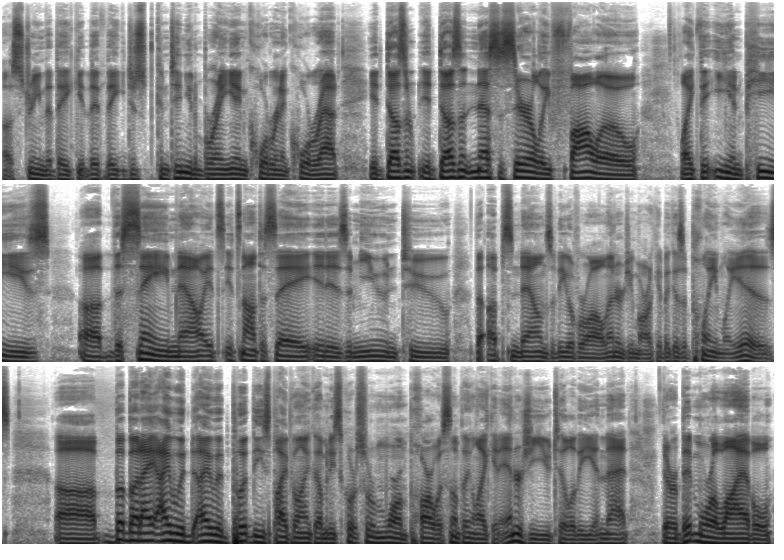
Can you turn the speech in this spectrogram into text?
uh, stream that they that they just continue to bring in quarter in and quarter out. It doesn't it doesn't necessarily follow like the E&Ps. Uh, the same. Now, it's it's not to say it is immune to the ups and downs of the overall energy market because it plainly is. Uh, but but I, I, would I would put these pipeline companies sort of more on par with something like an energy utility in that they're a bit more reliable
